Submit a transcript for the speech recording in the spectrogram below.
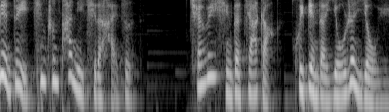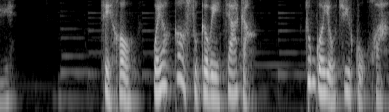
面对青春叛逆期的孩子，权威型的家长会变得游刃有余。最后，我要告诉各位家长，中国有句古话：“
